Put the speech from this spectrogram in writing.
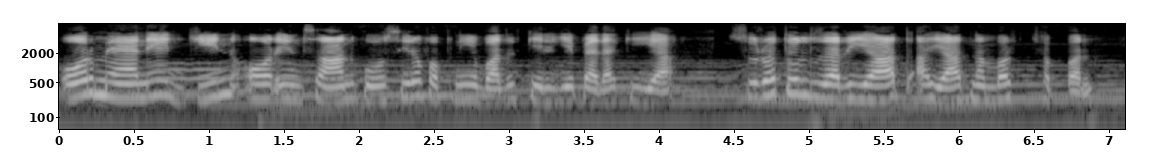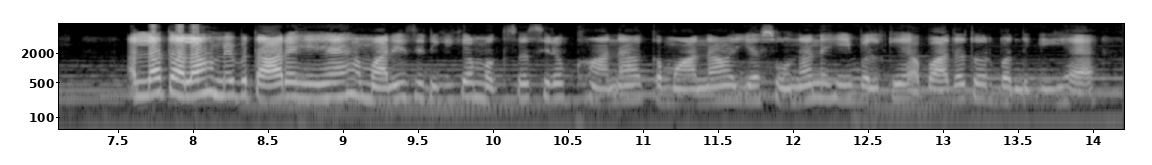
اور میں نے جن اور انسان کو صرف اپنی عبادت کے لیے پیدا کیا۔ صورت الزریات آیات نمبر چھپن۔ اللہ تعالیٰ ہمیں بتا رہے ہیں، ہماری زندگی کا مقصد صرف کھانا، کمانا یا سونا نہیں بلکہ عبادت اور بندگی ہے۔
